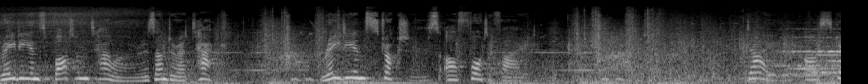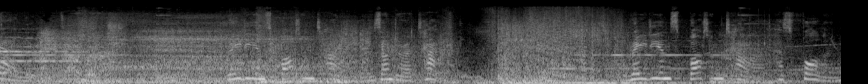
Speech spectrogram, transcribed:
Radiant's bottom tower is under attack. Radiant structures are fortified. Dire are scanning. Radiant's bottom tower is under attack. Radiant's bottom tower has fallen.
